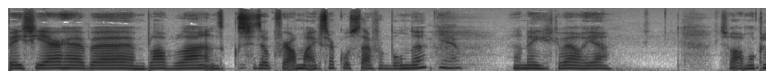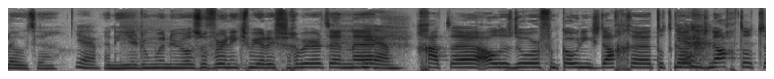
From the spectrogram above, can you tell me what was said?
eh, PCR hebben en bla bla. En er zitten ook weer allemaal extra kosten aan verbonden. Ja. Dan denk ik wel, ja, is wel allemaal kloten. Ja. En hier doen we nu alsof er niks meer is gebeurd. En eh, ja. gaat eh, alles door van Koningsdag eh, tot Ja. Koningsnacht tot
